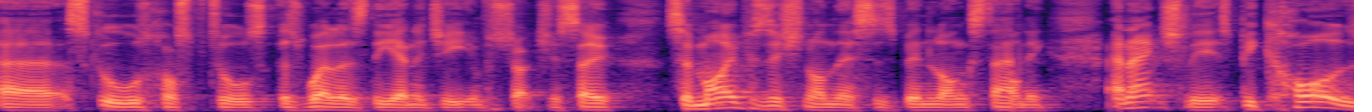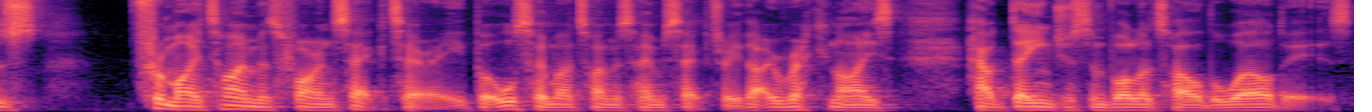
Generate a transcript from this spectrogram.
uh, schools, hospitals, as well as the energy infrastructure. So, so my position on this has been long-standing, and actually, it's because from my time as Foreign Secretary, but also my time as Home Secretary, that I recognise how dangerous and volatile the world is.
